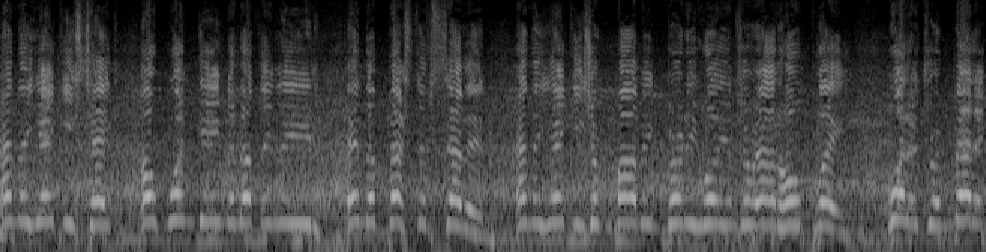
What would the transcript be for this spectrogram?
And the Yankees take a one game to nothing lead in the best of seven. And the Yankees are mobbing Bernie Williams around home plate. What a dramatic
